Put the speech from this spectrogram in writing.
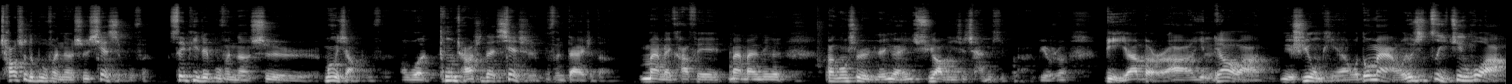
超市的部分呢是现实部分，CP 这部分呢是梦想部分。我通常是在现实部分待着的。卖卖咖啡，卖卖那个办公室人员需要的一些产品啊，比如说笔啊、本儿啊、饮料啊、女士用品啊，我都卖啊，我就是自己进货啊，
